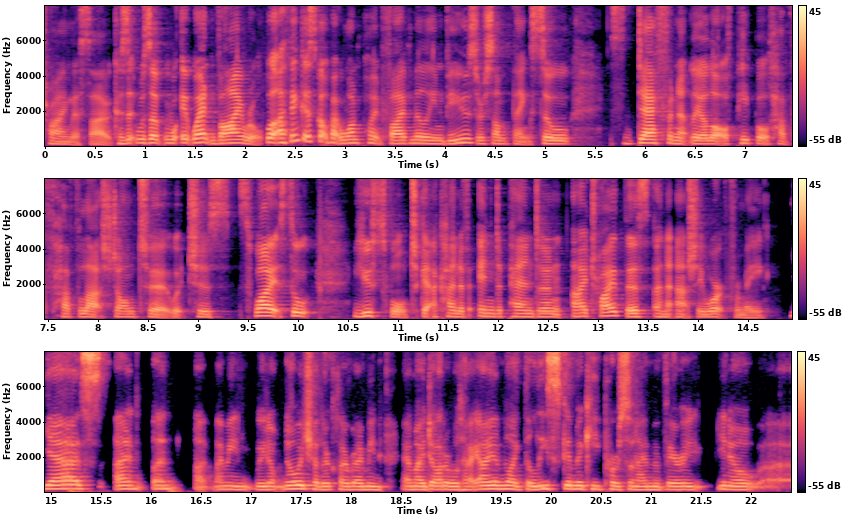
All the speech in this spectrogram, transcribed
trying this out because it was a it went viral. Well, I think it's got about 1.5 million views or something. So it's definitely a lot of people have have latched onto it, which is why it's so useful to get a kind of independent. I tried this and it actually worked for me. Yes, and and I mean we don't know each other, Claire. But I mean, and my daughter will tell you, I am like the least gimmicky person. I'm a very, you know, uh,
